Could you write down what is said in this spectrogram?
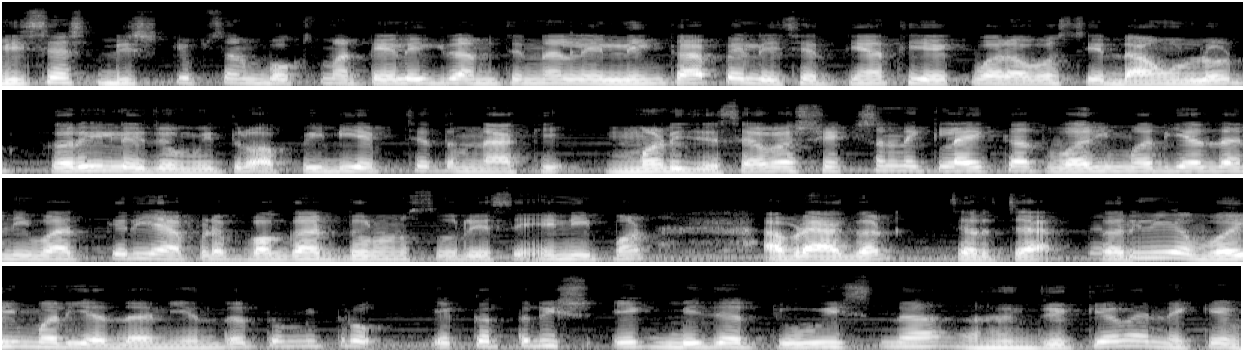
વિશેષ ડિસ્ક્રિપ્શન બોક્સમાં ટેલિગ્રામ ચેનલની લિંક આપેલી છે. ત્યાંથી એકવાર અવશ્ય ડાઉનલોડ કરી લેજો મિત્રો. આ પીડીએફ છે, તમને આખી મળી જશે. હવે શૈક્ષણિક લાયકાત વય મર્યાદાની વાત કરીએ, આપણે પગાર ધોરણ શું રહેશે એની પણ આપણે આગળ ચર્ચા કરીએ વય મર્યાદાની અંદર તો મિત્રો એકત્રીસ એક બે હજાર ચોવીસના જે કહેવાય ને કે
